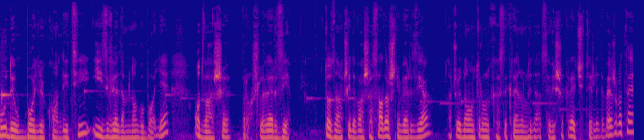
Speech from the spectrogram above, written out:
bude u boljoj kondiciji i izgleda mnogo bolje od vaše prošle verzije. To znači da vaša sadašnja verzija, znači od onog trenutka kad ste krenuli da se više krećete ili da vežbate,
